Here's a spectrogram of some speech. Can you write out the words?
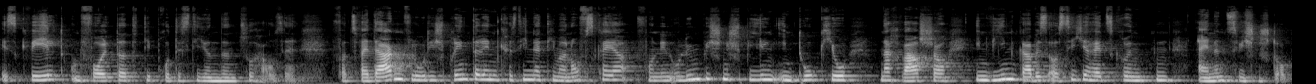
es quält und foltert die Protestierenden zu Hause. Vor zwei Tagen floh die Sprinterin Kristina Timanowskaja von den Olympischen Spielen in Tokio nach Warschau. In Wien gab es aus Sicherheitsgründen einen Zwischenstopp.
